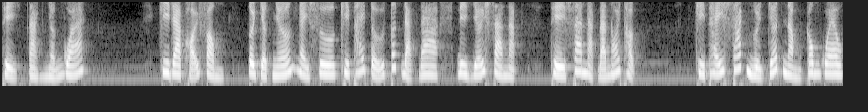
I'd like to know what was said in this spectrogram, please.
thì tàn nhẫn quá. Khi ra khỏi phòng, tôi chợt nhớ ngày xưa khi Thái tử Tất Đạt Đa đi với Sa Nặc, thì Sa Nặc đã nói thật. Khi thấy xác người chết nằm cong queo,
